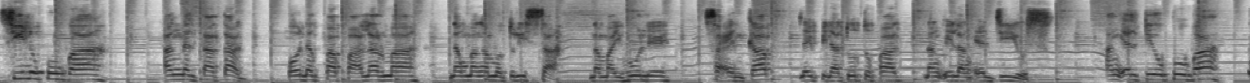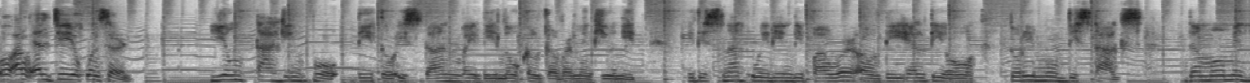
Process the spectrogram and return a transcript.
sino po ba ang nagtatag o nagpapaalarma ng mga motorista na may huli sa NCAP na ipinatutupad ng ilang LGUs? Ang LTO po ba o ang LGU concern? Yung tagging po dito is done by the local government unit. It is not within the power of the LTO to remove these tags. The moment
